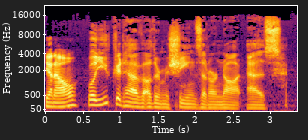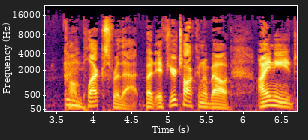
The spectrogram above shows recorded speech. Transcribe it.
You know, Well, you could have other machines that are not as complex for that. But if you're talking about, I need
